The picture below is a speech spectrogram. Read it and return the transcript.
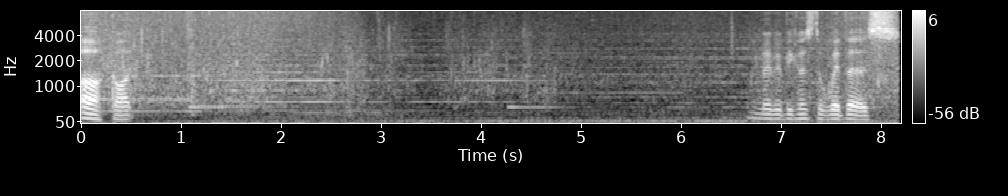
Oh god. Maybe because the weather is...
